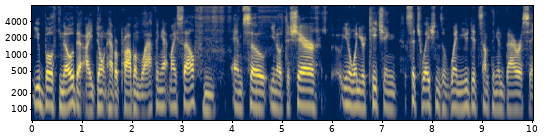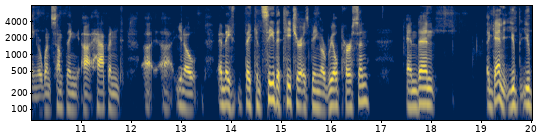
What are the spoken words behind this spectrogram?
you both know that I don't have a problem laughing at myself. Mm. And so, you know, to share you know when you're teaching situations of when you did something embarrassing or when something uh, happened uh, uh, you know and they they can see the teacher as being a real person and then again you you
